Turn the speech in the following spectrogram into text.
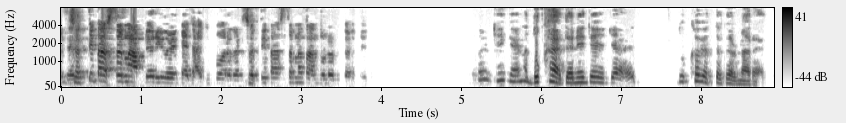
पण सत्तेत असताना आपल्यावर ही वेळ काय अजित पवार गट सत्तेत असतानाच आंदोलन करते. पण ठीक आहे ना दुःख आहे. त्याने ते जे आहेत दुःख व्यक्त करणार आहेत.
